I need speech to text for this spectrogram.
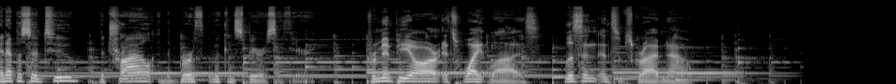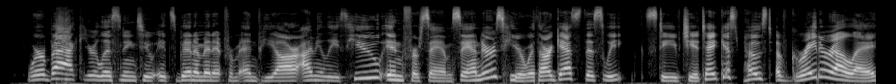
In episode 2, the trial and the birth of a conspiracy theory. From NPR, it's White Lies Listen and subscribe now. We're back. You're listening to It's Been a Minute from NPR. I'm Elise Hu, in for Sam Sanders, here with our guest this week, Steve Chiotakis, host of Greater LA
